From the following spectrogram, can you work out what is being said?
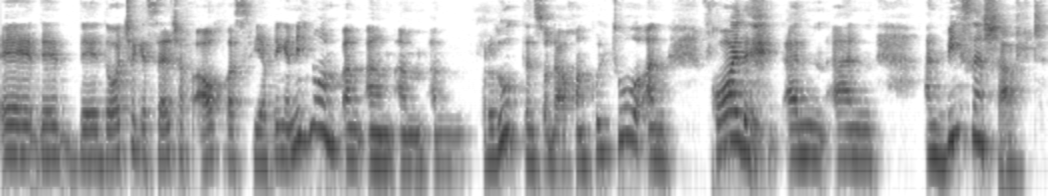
äh, der, der deutsche Gesellschaft auch, was wir bringen, nicht nur an, an, an, an Produkten, sondern auch an Kultur, an Freude, an, an, an Wissenschaft.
